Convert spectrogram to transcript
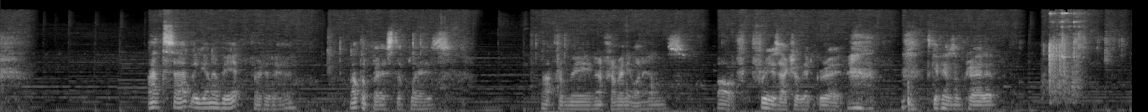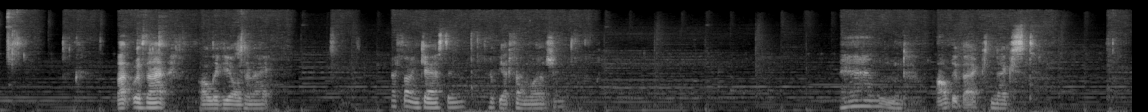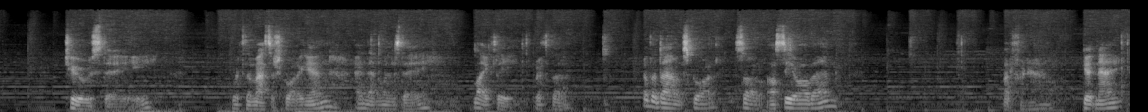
That's sadly gonna be it for today. Not the best of plays. Not from me, not from anyone else. Oh, Free is actually great. Let's give him some credit. But with that, I'll leave you all tonight. Had fun casting. Hope you had fun watching. And I'll be back next Tuesday with the Master Squad again, and then Wednesday, likely with the with the Diamond Squad. So I'll see you all then. But for now, good night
